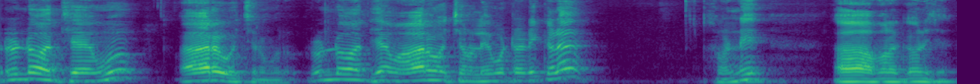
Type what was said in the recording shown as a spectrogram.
రెండో అధ్యాయము ఆరో వచనములు. రెండో అధ్యాయం ఆరో వచనములు ఏమంటాడు ఇక్కడ? చూడండి. మనం గమనించాలి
